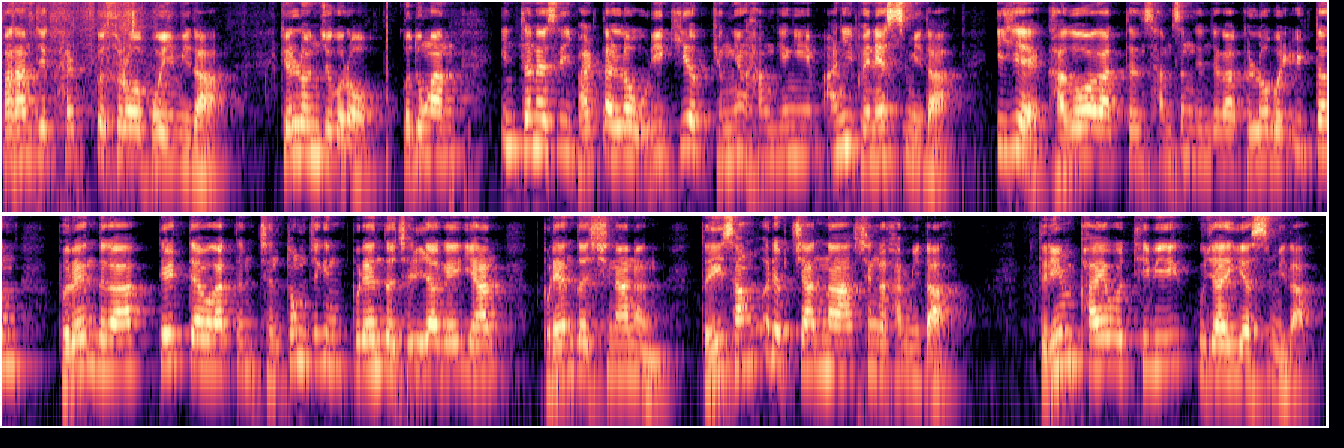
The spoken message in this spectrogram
바람직할 것으로 보입니다. 결론적으로 그동안 인터넷의 발달로 우리 기업 경영 환경이 많이 변했습니다. 이제 과거와 같은 삼성전자가 글로벌 1등 브랜드가 될 때와 같은 전통적인 브랜드 전략에 의한 브랜드 신화는 더 이상 어렵지 않나 생각합니다. 드림5TV 구자이였습니다.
